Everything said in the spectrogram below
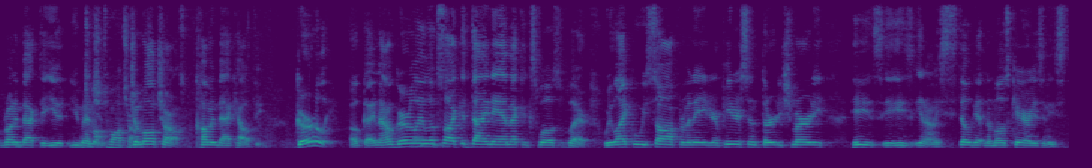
running back that you you mentioned Jamaal Charles. Jamaal Charles coming back healthy. Gurley. Okay, now Gurley looks like a dynamic, explosive player. We like what we saw from an Adrian Peterson, thirty schmurdy. He's he's you know he's still getting the most carries, and he's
